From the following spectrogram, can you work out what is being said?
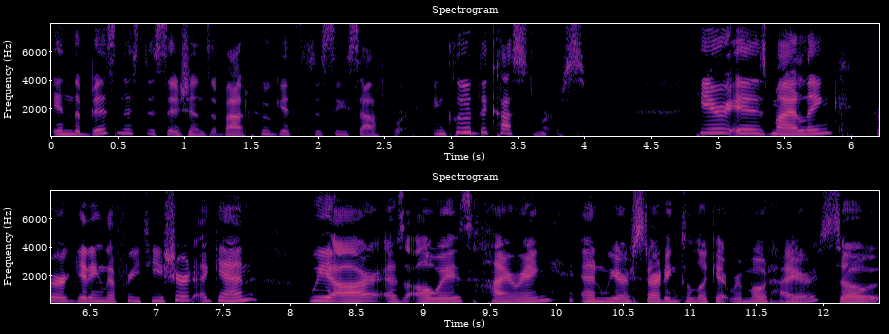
in the business decisions about who gets to see software. Include the customers. Here is my link for getting the free t shirt. Again, we are, as always, hiring, and we are starting to look at remote hires. So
